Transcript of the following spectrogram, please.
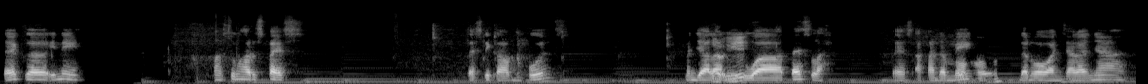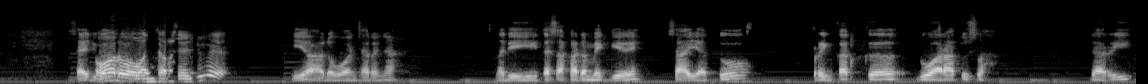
saya ke ini. Langsung harus tes. Tes di kampus. Menjalani Yoi. dua tes lah. Tes akademik Oh, dan wawancaranya. Saya oh juga ada wawancaranya juga ya? iya ada wawancaranya. Nah di tes akademik gini saya tuh peringkat ke 200 lah. Dari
